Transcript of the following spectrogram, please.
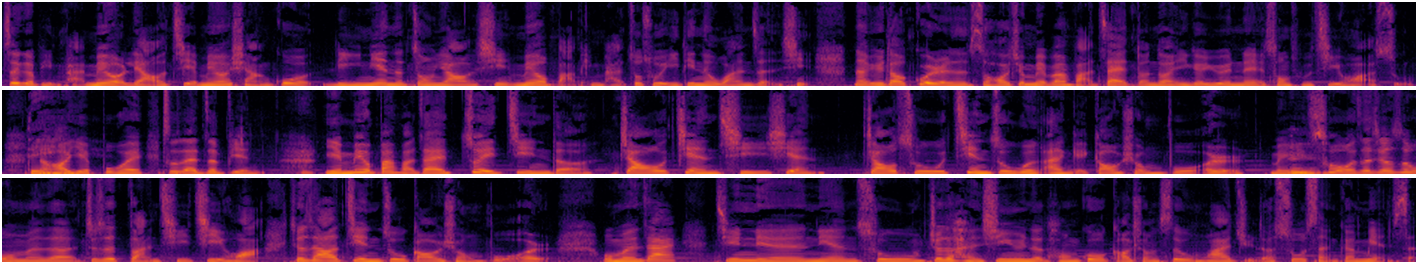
这个品牌，没有了解，没有想过理念的重要性，没有把品牌做出一定的完整性，那遇到贵人的时候，就没办法在短短一个月内送出计划书，然后也不会坐在这边，也没有办法在最近的交件期限。交出建筑文案给高雄博二，没错，这就是我们的就是短期计划，就是要进驻高雄博二。我们在今年年初就是很幸运的通过高雄市文化局的书审跟面审，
